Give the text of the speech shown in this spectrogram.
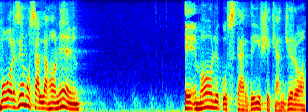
مبارزه مسلحانه اعمال گسترده شکنجه را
